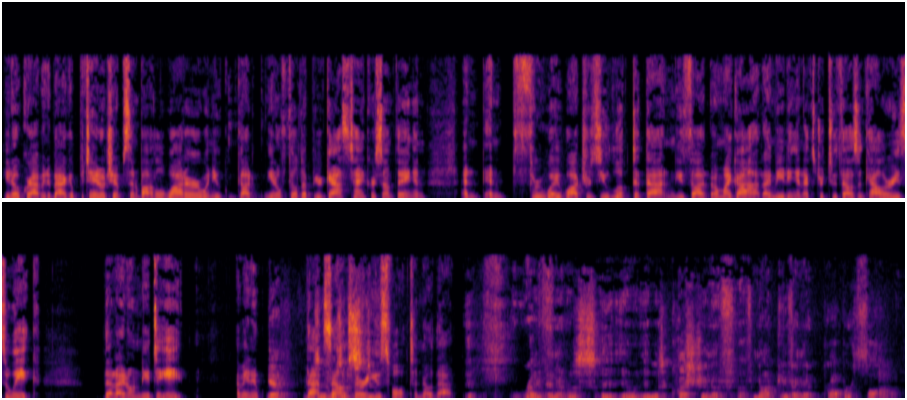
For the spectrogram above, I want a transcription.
you know, grabbing a bag of potato chips and a bottle of water when you got, you know, filled up your gas tank or something and and and through Weight Watchers you looked at that and you thought, "Oh my god, I'm eating an extra 2000 calories a week that I don't need to eat." I mean, it, yeah, it that was, sounds very stu- useful to know that. It, right, and it was it, it, was a question of of not giving it proper thought.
